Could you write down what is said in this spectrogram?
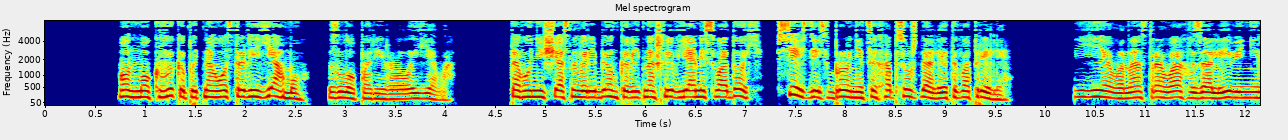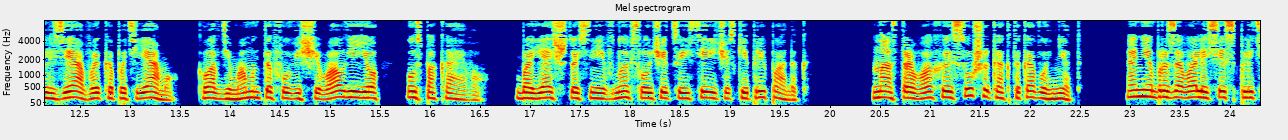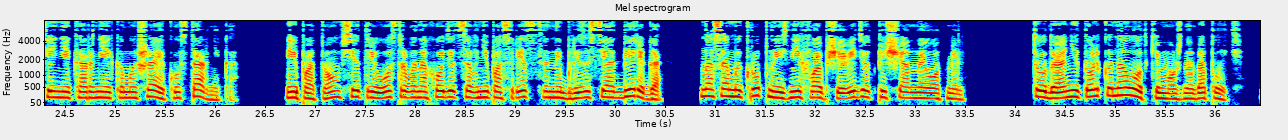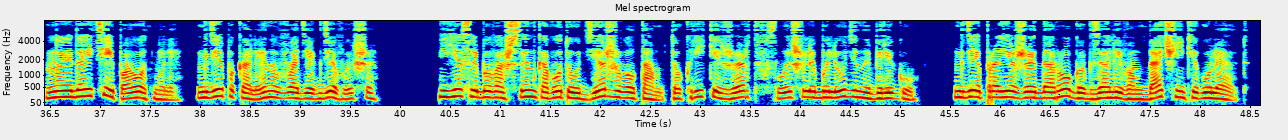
Он мог выкопать на острове яму, зло парировала Ева. Того несчастного ребенка ведь нашли в яме с водой. Все здесь в Бронницах обсуждали это в апреле. Ева, на островах в заливе нельзя выкопать яму. Клавдий Мамонтов увещевал ее, успокаивал, боясь, что с ней вновь случится истерический припадок. На островах и суши как таковой нет. Они образовались из сплетения корней камыша и кустарника. И потом все три острова находятся в непосредственной близости от берега. На самый крупный из них вообще ведет песчаный отмель. Туда не только на лодке можно доплыть, но и дойти по отмели, где по колено в воде, где выше. Если бы ваш сын кого-то удерживал там, то крики жертв слышали бы люди на берегу, где проезжая дорога к заливам дачники гуляют.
